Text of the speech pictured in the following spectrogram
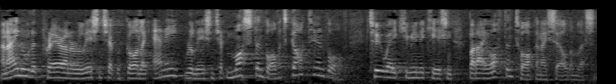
And I know that prayer and a relationship with God, like any relationship, must involve, it's got to involve, two way communication, but I often talk and I seldom listen.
